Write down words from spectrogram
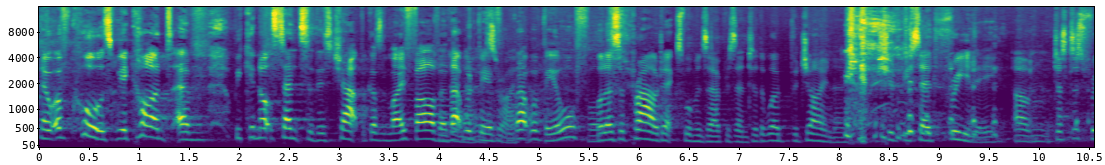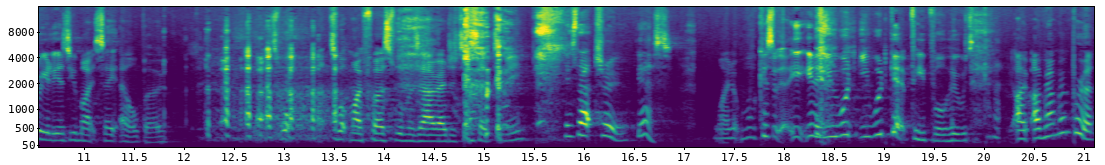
No, of course we can't. Um, we cannot censor this chat because of my father. that No, would be that's right. that would be awful. Well, as a proud ex-woman's hour presenter, the word vagina should be said freely, um, just as freely as you might say elbow. That's what, that's what my first woman's hour editor said to me. Is that true? Yes. Why not? Because you know you would you would get people who would. Can I, I, I remember a,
